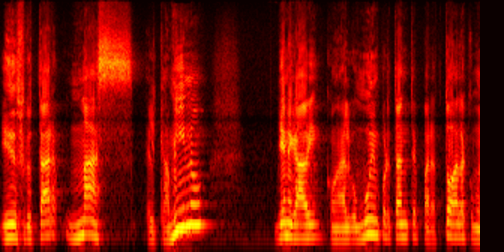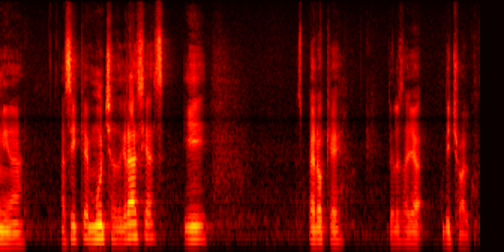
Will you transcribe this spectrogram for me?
y disfrutar más el camino, viene Gaby con algo muy importante para toda la comunidad. Así que muchas gracias y espero que Dios les haya dicho algo.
